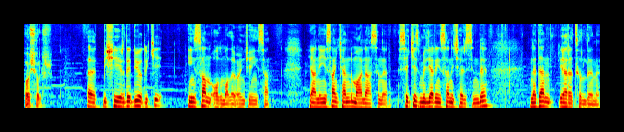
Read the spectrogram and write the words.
hoş olur. Evet bir şiirde diyordu ki insan olmalı önce insan. Yani insan kendi manasını 8 milyar insan içerisinde neden yaratıldığını,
